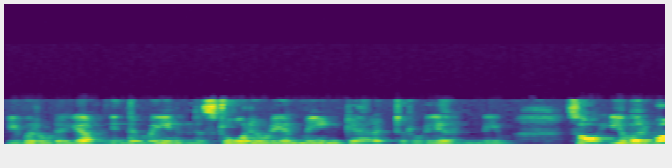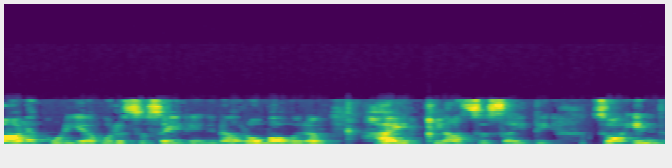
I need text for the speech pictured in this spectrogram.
இவருடைய இந்த மெயின் இந்த ஸ்டோரியுடைய மெயின் கேரக்டருடைய நேம் ஸோ இவர் வாழக்கூடிய ஒரு சொசைட்டி என்னன்னா ரொம்ப ஒரு ஹை கிளாஸ் சொசைட்டி ஸோ இந்த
